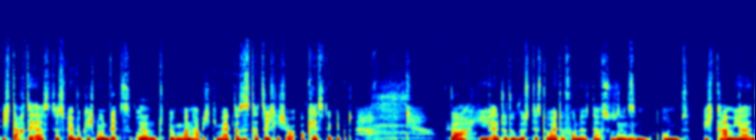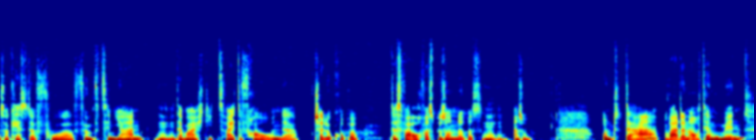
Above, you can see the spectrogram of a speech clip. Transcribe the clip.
Ich dachte erst, es wäre wirklich nur ein Witz Ja. und irgendwann habe ich gemerkt, dass es tatsächlich Or- Orchester gibt. Ja, je älter du wirst, desto weiter vorne darfst du Mhm. sitzen. Und ich kam ja ins Orchester vor 15 Jahren. Mhm. Da war ich die zweite Frau in der Cello-Gruppe. Das war auch was Besonderes. Mhm. Also, und da war dann auch der Moment,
